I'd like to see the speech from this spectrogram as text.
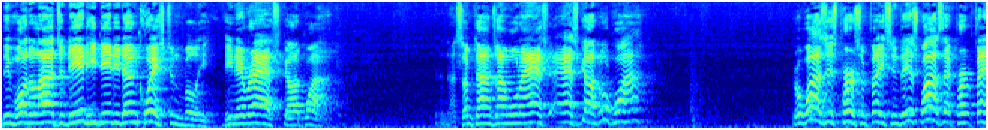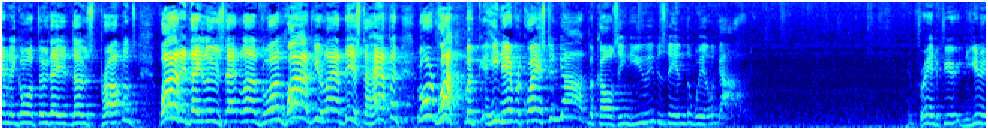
Then what Elijah did, he did it unquestionably. He never asked God why. Sometimes I want to ask, ask God, Lord, why? Lord, why is this person facing this? Why is that family going through they, those problems? Why did they lose that loved one? Why have you allowed this to happen? Lord, why? But he never questioned God because he knew he was in the will of God. And friend, if you're, you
